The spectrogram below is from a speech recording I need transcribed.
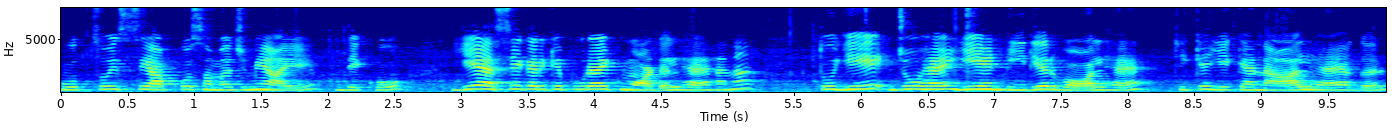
होप सो इससे आपको समझ में आए। देखो, ये ऐसे करके पूरा एक मॉडल है है ना? तो ये जो है, ये इंटीरियर वॉल है, ठीक है? ये कैनाल है अगर।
